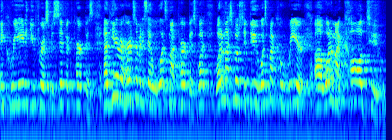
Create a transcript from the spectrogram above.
and created you for a specific purpose. Have you ever heard somebody say, Well, what's my purpose? What, what am I supposed to do? What's my career? Uh, what am I called to? You're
